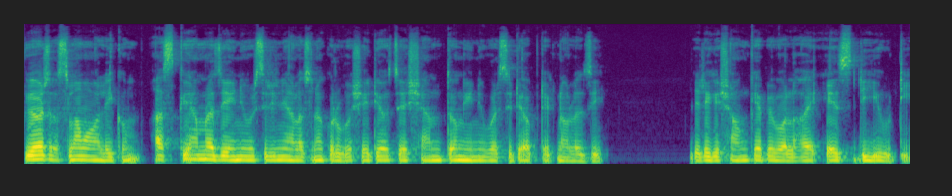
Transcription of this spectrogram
ভিউয়ার্স আসসালামু আলাইকুম। আজকে আমরা যে ইউনিভার্সিটি নিয়ে আলোচনা করব, সেটি হচ্ছে শান্তং ইউনিভার্সিটি অফ টেকনোলজি যেটাকে সংক্ষেপে বলা হয় এস এসডিইউটি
